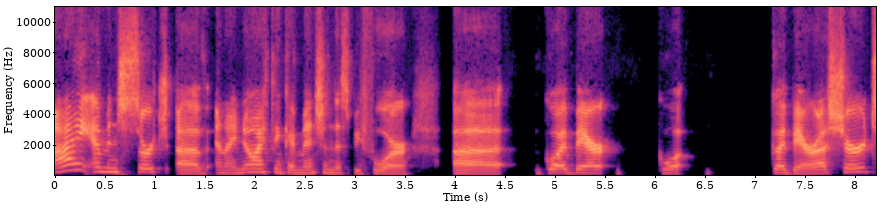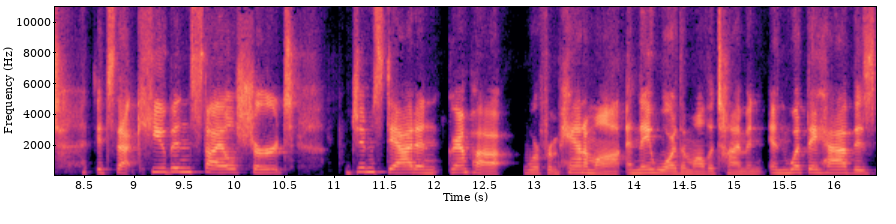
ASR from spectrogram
I am in search of, and I know I think I mentioned this before, uh, Goiber, Go, shirt. It's that Cuban style shirt. Jim's dad and grandpa were from Panama and they wore them all the time. And and what they have is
